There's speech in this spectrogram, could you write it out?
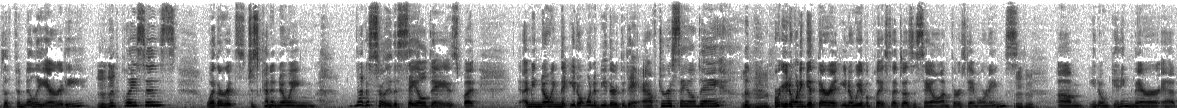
the familiarity Mhm. with places, whether it's just kind of knowing, not necessarily the sale days, but I mean, knowing that you don't want to be there the day after a sale day, Mhm. or you don't want to get there at, you know, we have a place that does a sale on Thursday mornings. Um, you know, getting there at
